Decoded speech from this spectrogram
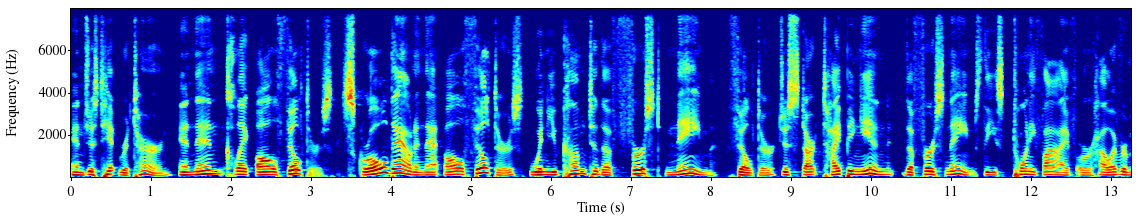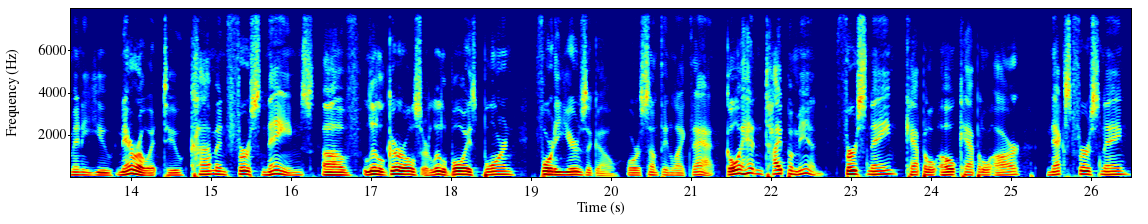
and just hit return, and then click all filters filters. Scroll down in that all filters. When you come to the first name filter, just start typing in the first names, these 25 or however many you narrow it to, common first names of little girls or little boys born 40 years ago or something like that. Go ahead and type them in. First name, capital O, capital R. Next first name,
